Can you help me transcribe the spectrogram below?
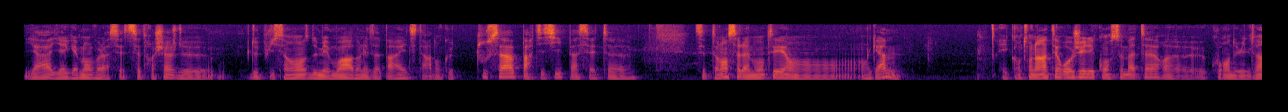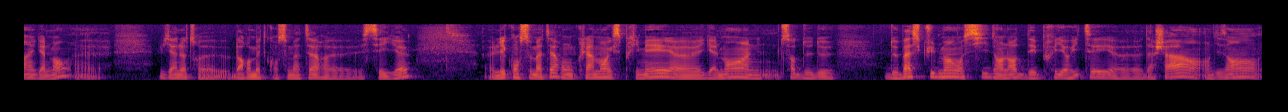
il y, a, également voilà, cette, recherche de, puissance, de mémoire dans les appareils, etc. Donc tout ça participe à cette, tendance à la montée en, gamme. Et quand on a interrogé les consommateurs courant 2020 également, via notre baromètre consommateur CIE, les consommateurs ont clairement exprimé euh, également une sorte de, basculement aussi dans l'ordre des priorités euh, d'achat en disant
